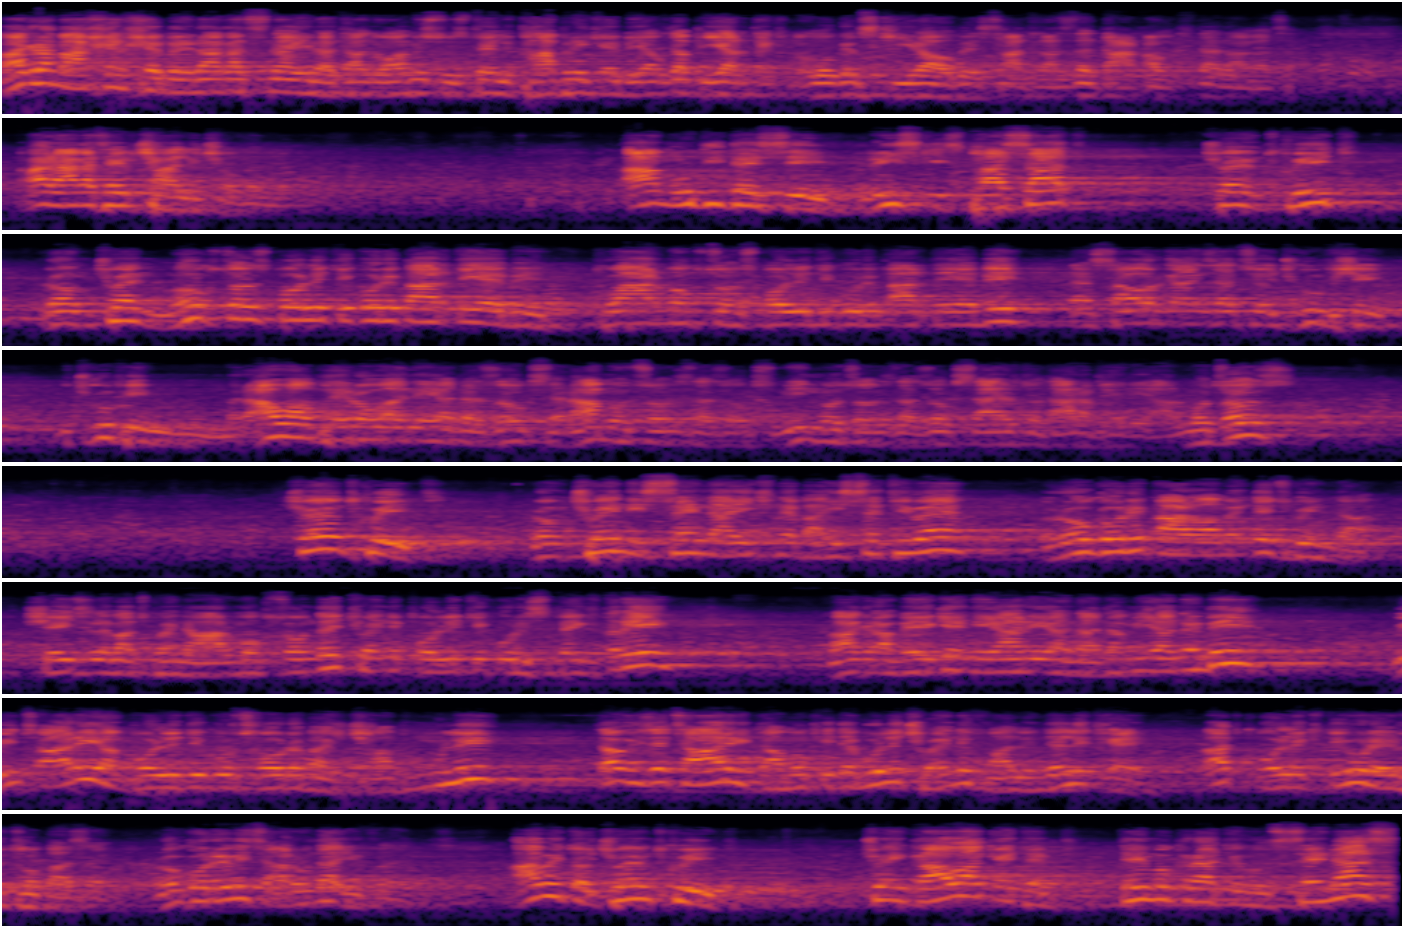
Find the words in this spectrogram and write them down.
მაგრამ ახერხებენ რაღაცნაირად, ანუ ამისთვის თელი ფაბრიკები აქვს და პიარ ტექნოლოგებს ქირაობენ სადღაც და დაყავთ და რაღაცა. ა რაღაცები ჩალიჩობენ. ამ უდიდესი რისკის ფასად ჩვენ თქვით, რომ ჩვენ მოგწონს პოლიტიკური პარტიები, თუ არ მოგწონს პოლიტიკური პარტიები და საორგანიზაციო ჯგუფში ჯგუფი მრავალფეროვანია და ზოგს რა მოწონს და ზოგს ვინ მოწონს და ზოგს საერთოდ არაფერი არ მოწონს. ჩვენ თქვით, რომ ჩვენი სენა იქნება ისეთივე, როგორი პარლამენტიც გვინდა. შეიძლება თქვენ არ მოგწონდეთ ჩვენი პოლიტიკური სპექტრი, მაგრამ ეგენი არიან ადამიანები, ვინც არიან პოლიტიკურ ცხოვრებაში ჩაბმული და ვიზეც არის დამოკიდებული ჩვენი ხვალინდელი დღე, მათ კოლექტიურ ერთობაზე, როგორებიც არ უნდა იყვნენ. ამიტომ ჩვენ თქვით, ჩვენ გავაკეთებთ დემოკრატიულ სენას,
